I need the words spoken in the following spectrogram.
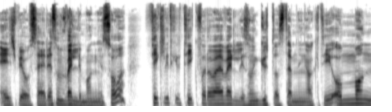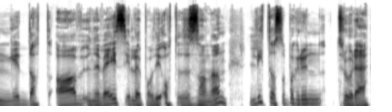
HBO-serie som veldig mange så. Fikk litt kritikk for å være veldig sånn guttastemningaktig, og mange datt av underveis i løpet av de åtte sesongene. Litt også på grunn, tror jeg,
